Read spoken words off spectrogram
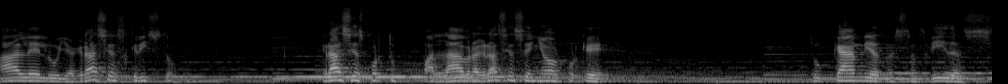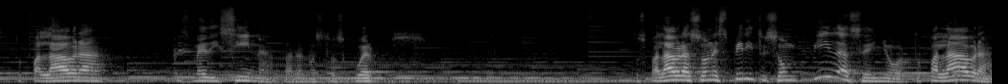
Aleluya. Gracias Cristo. Gracias por tu palabra. Gracias Señor porque tú cambias nuestras vidas. Tu palabra es medicina para nuestros cuerpos. Tus palabras son espíritu y son vida, Señor. Tu palabra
